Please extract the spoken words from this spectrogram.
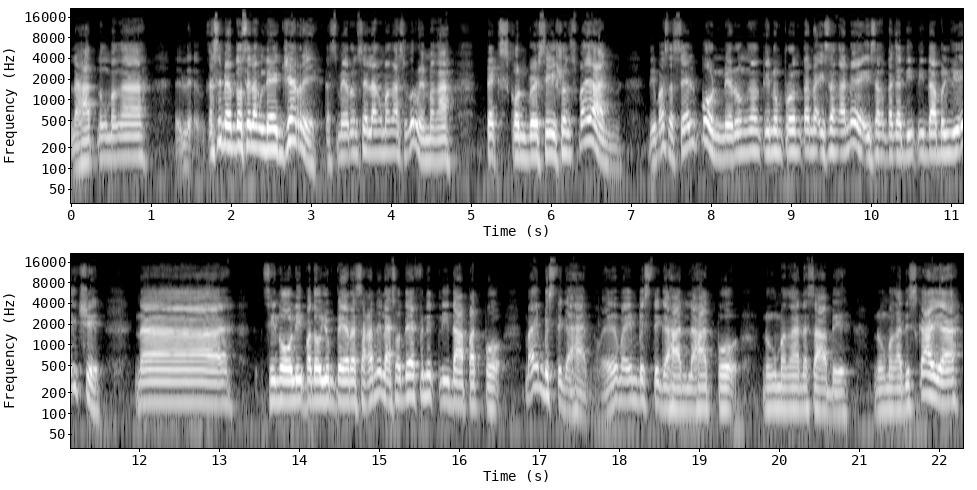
lahat ng mga kasi meron silang ledger eh. Tapos meron silang mga siguro may mga text conversations pa yan. 'Di ba sa cellphone, meron nga kinumpronta na isang ano eh, isang taga DPWH eh na sinoli pa daw yung pera sa kanila. So definitely dapat po maimbestigahan. Okay? Maimbestigahan lahat po nung mga nasabi nung mga diskaya,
